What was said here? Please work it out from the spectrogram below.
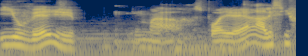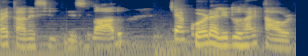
E o verde, uma spoiler, é a Alice vai estar nesse, nesse lado, que é a cor ali do Hightower.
